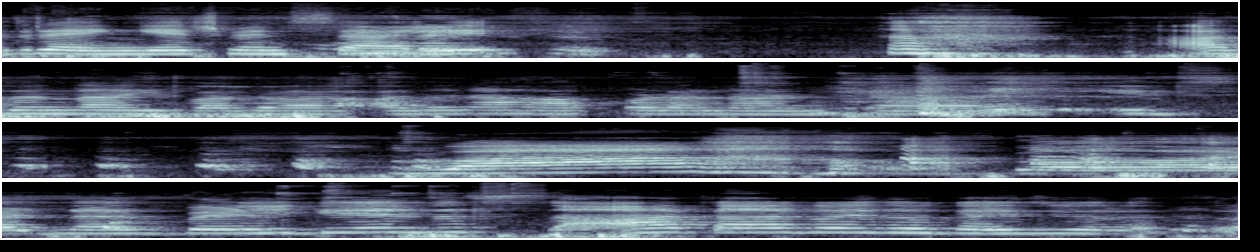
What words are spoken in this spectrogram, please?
ಇದ್ರೆ ಎಂಗೇಜ್ಮೆಂಟ್ ಸ್ಯಾರಿ ಅದನ್ನ ಇವಾಗ ಅದನ್ನ ಹಾಕೊಳ್ಳೋಣ ಅಂತ ಇದು ವಾ ಗಾಡ್ ನಾನು ಬೆಳಿಗ್ಗೆಯಿಂದ ಸಾಕಾಗೋಯ್ತು ಗೈಸ್ ಇವ್ರ ಹತ್ರ.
